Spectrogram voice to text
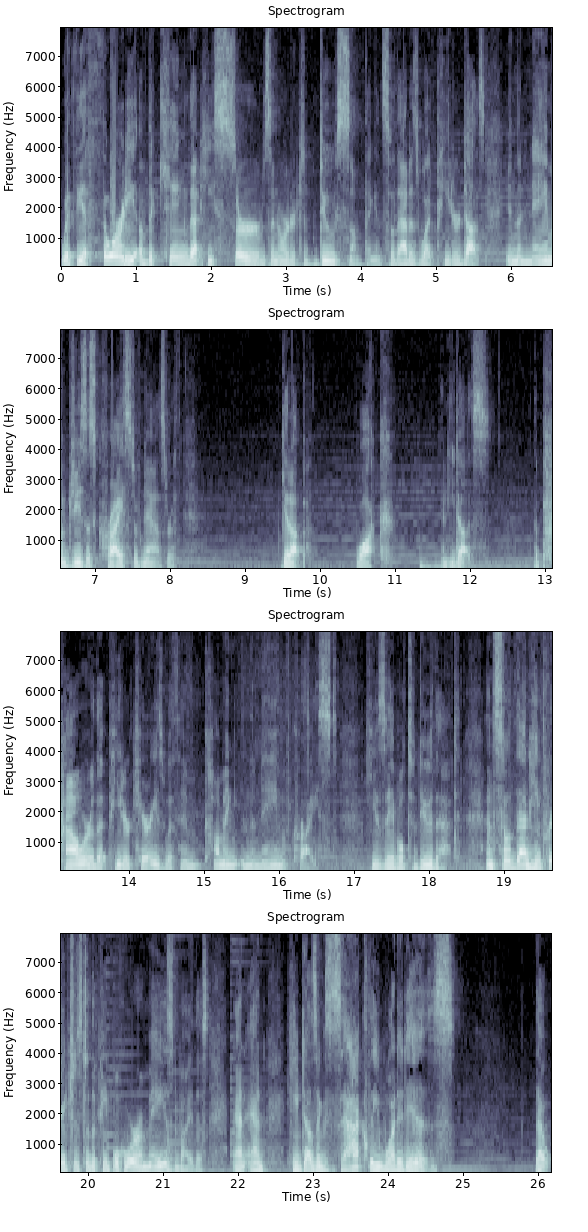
with the authority of the king that he serves in order to do something. And so that is what Peter does. In the name of Jesus Christ of Nazareth, get up, walk. And he does. The power that Peter carries with him coming in the name of Christ, he is able to do that. And so then he preaches to the people who are amazed by this. And, and he does exactly what it is that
